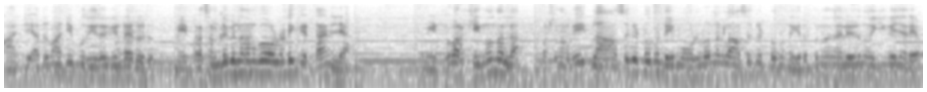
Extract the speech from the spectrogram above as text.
മാറ്റി അത് മാറ്റി പുതിയതൊക്കെ ഉണ്ടായിട്ട് വരും. മീറ്റർ അസംബ്ലി പിന്നെ നമുക്ക് ഓൾറെഡി കിട്ടാനില്ല. മീറ്റർ വർക്കിംഗ് ഒന്നുമല്ല. പക്ഷെ നമുക്ക് ഈ ഗ്ലാസ് കിട്ടുന്നുണ്ട് ഈ മുകളിൽ വന്ന ഗ്ലാസ് കിട്ടുന്നുണ്ട്. ഇതിപ്പോൾ നല്ലൊരു നോക്കി കഴിഞ്ഞാൽ അറിയാം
